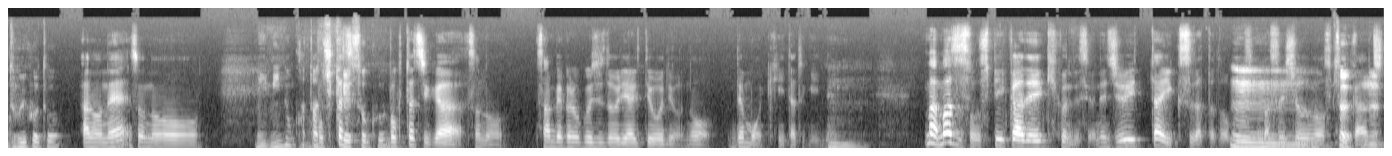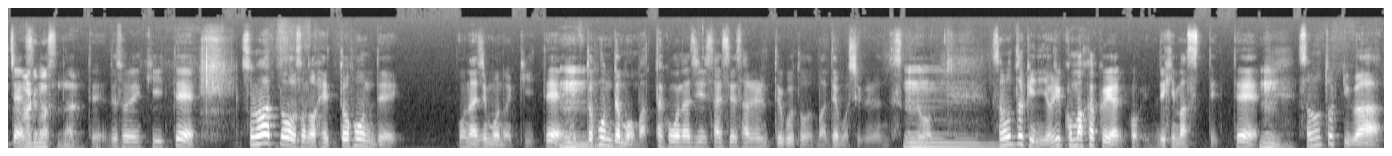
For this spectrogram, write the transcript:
れ？どういうこと？あのねその耳の形計測？僕たちがその360度リアリティオーディオのデモを聞いた時にね、うん、まあ、まずそのスピーカーで聞くんですよね。11対いくつだったと思うんです。けど、まあ、推奨のスピーカー、ね、ちっちゃいやつがあって。で、ね、それ聞いてその後そのヘッドホンで同じものを聞いて、うん、ヘッドホンでも全く同じ再生されるということをまあデモしてくれるんですけど、うん、その時により細かくやできますって言って、うん、その時は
